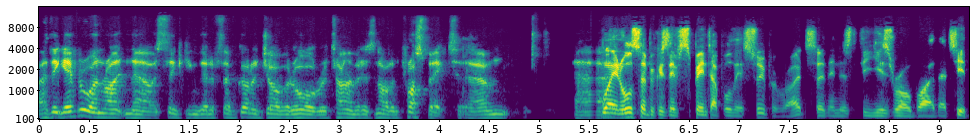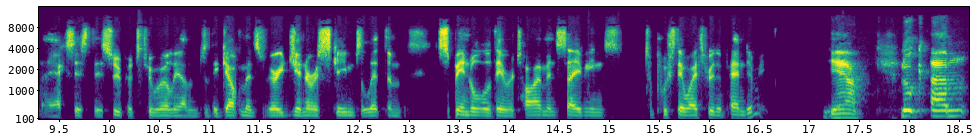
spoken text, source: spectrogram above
I think everyone right now is thinking that if they've got a job at all, retirement is not in prospect. Um, uh, well, and also because they've spent up all their super, right? So then, as the years roll by, that's it. They access their super too early under the government's very generous scheme to let them spend all of their retirement savings to push their way through the pandemic. Yeah, look, um,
